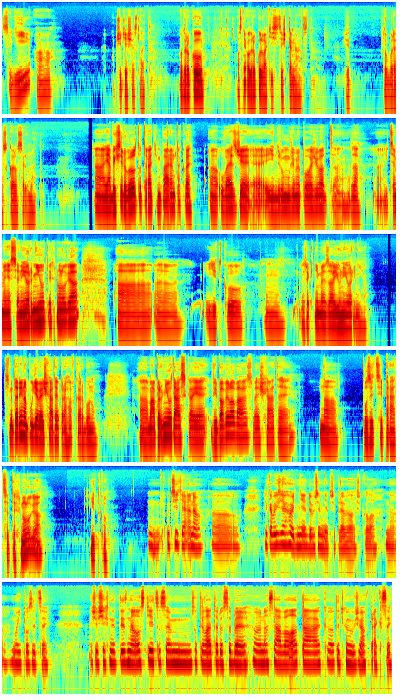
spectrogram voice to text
Sedí a určitě 6 let. Od roku, vlastně od roku 2014. Takže to bude skoro 7 let. A já bych si dovolil to teda tím pádem takhle uvést, že Jindru můžeme považovat za víceméně seniorního technologa a Jitku hm, řekněme za juniorního. Jsme tady na půdě VŠHT Praha v Karbonu. A má první otázka je, vybavila vás VŠHT na pozici práce technologa? Jitko. Mm, Určitě ano. Řekla bych, že hodně dobře mě připravila škola na moji pozici. A že všechny ty znalosti, co jsem za ty léta do sebe eh, nasávala, tak eh, teď využívám v praxi.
